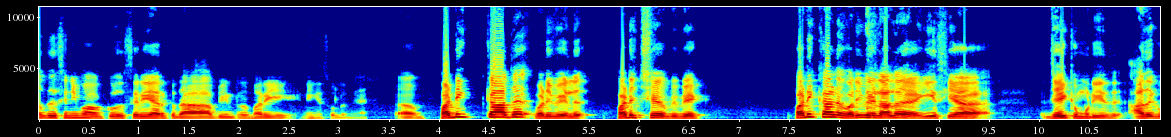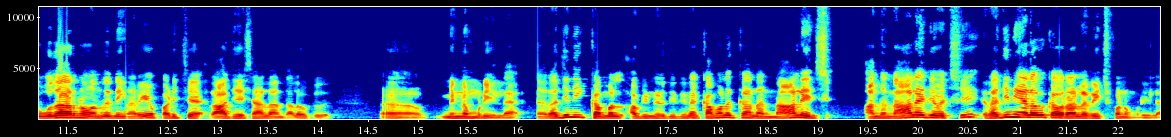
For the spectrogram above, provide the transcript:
வந்து சினிமாவுக்கு சரியாக இருக்குதா அப்படின்ற மாதிரி நீங்கள் சொல்லுங்கள் படிக்காத வடிவேலு படித்த விவேக் படிக்காத வடிவேலால் ஈஸியாக ஜெயிக்க முடியுது. அதுக்கு உதாரணம் வந்து நீங்கள் நிறைய படித்த ராஜேஷால் அந்த அளவுக்கு மின்ன முடியல. ரஜினி கமல் அப்படின்னு எடுத்துக்கிட்டிங்கன்னா கமலுக்கான நாலேஜ் அந்த நாலேஜை வச்சு ரஜினி அளவுக்கு அவரால் ரீச் பண்ண முடியல.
